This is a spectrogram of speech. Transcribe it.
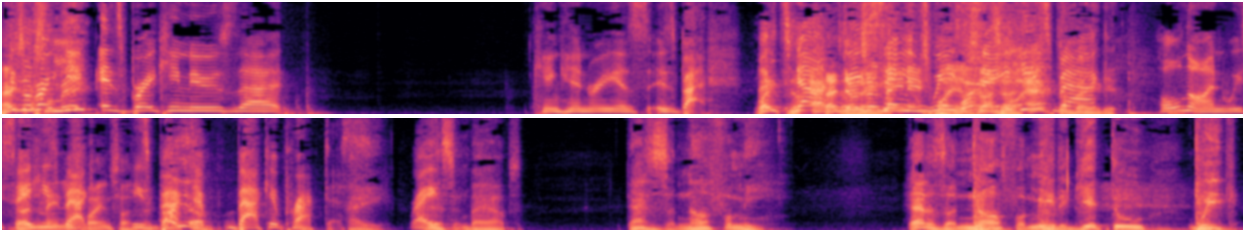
Ain't It's just for me. it's breaking news that King Henry is is back. Wait till now, That doesn't say, mean he's we playing say Sunday. he's back. Hold on, we say Doesn't he's mean he's back. He's back Oh, yeah. at back at practice. Hey, right? Listen, Babs. That is enough for me. That is enough for me to get through week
